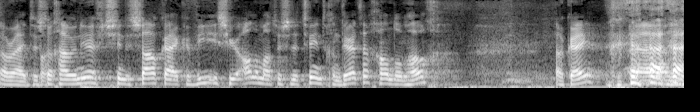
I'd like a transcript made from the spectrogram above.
Alright, dus dan gaan we nu eventjes in de zaal kijken. Wie is hier allemaal tussen de 20 en 30? Handen omhoog. Oké. Eh,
